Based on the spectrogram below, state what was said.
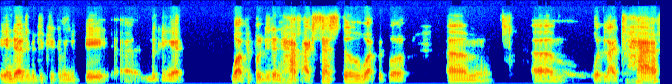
in the lgbtq community uh, looking at what people didn't have access to what people um, um, would like to have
